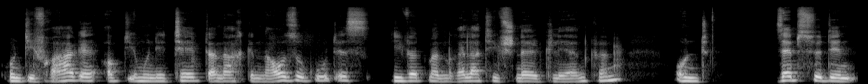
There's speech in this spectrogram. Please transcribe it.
Und die Frage, ob die Immunität danach genauso gut ist, die wird man relativ schnell klären können. Und selbst für den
